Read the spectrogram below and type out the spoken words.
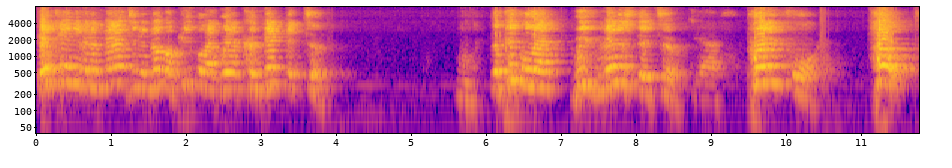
They can't even imagine the number of people that we're connected to. Hmm. The people that we've ministered to, Yes. prayed for, helped,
